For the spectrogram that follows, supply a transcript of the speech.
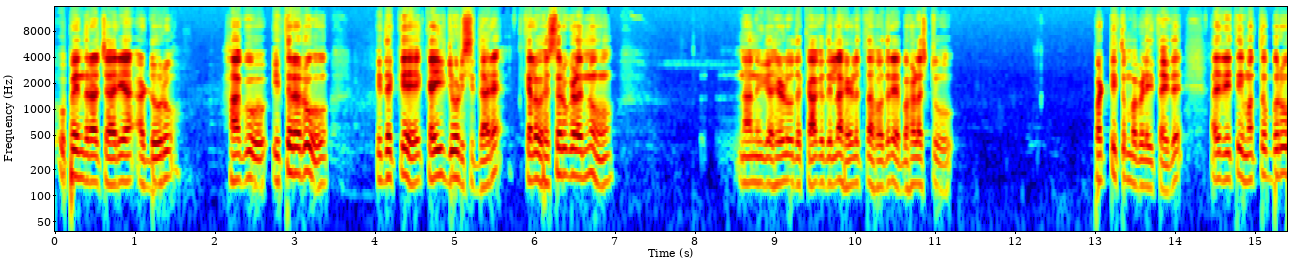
ಉಪೇಂದ್ರಾಚಾರ್ಯ ಅಡ್ಡೂರು ಹಾಗೂ ಇತರರು ಇದಕ್ಕೆ ಕೈ ಜೋಡಿಸಿದ್ದಾರೆ. ಕೆಲವು ಹೆಸರುಗಳನ್ನು ನಾನೀಗ ಹೇಳುವುದಕ್ಕಾಗೋದಿಲ್ಲ, ಹೇಳುತ್ತಾ ಹೋದರೆ ಬಹಳಷ್ಟು ಪಟ್ಟಿ ತುಂಬ ಬೆಳೀತಾ ಇದೆ. ಅದೇ ರೀತಿ ಮತ್ತೊಬ್ಬರು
